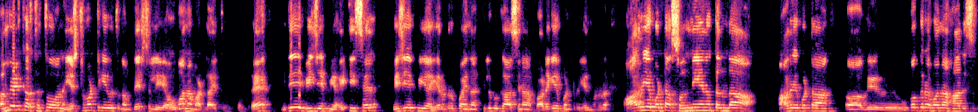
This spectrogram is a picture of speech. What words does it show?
ಅಂಬೇಡ್ಕರ್ ತತ್ವವನ್ನು ಎಷ್ಟು ಮಟ್ಟಿಗೆ ಇವತ್ತು ನಮ್ಮ ದೇಶದಲ್ಲಿ ಅವಮಾನ ಮಾಡಲಾಯಿತು ಅಂತಂದ್ರೆ, ಇದೇ ಬಿಜೆಪಿ ಐ ಟಿ ಸೆಲ್ ಬಿಜೆಪಿಯ ಎರಡು ರೂಪಾಯಿನ ಕಿಲುಬು ಕಾಸಿನ ಬಾಡಿಗೆ ಬಂಟ್ರು ಏನ್ ಮಾಡಿದ್ರು? ಆರ್ಯಭಟ ಸೊನ್ನೆಯನ್ನು ತಂದ. ಆರ್ಯಭಟ ಉಪಗ್ರಹವನ್ನ ಹಾರಿಸಿದ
